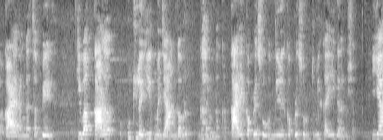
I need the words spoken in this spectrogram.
काळ्या रंगाचा बेल्ट किंवा काळं कुठलंही म्हणजे अंगावर घालू नका. काळे कपडे सोडून निळे कपडे सोडून तुम्ही काही घालू शकता. या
